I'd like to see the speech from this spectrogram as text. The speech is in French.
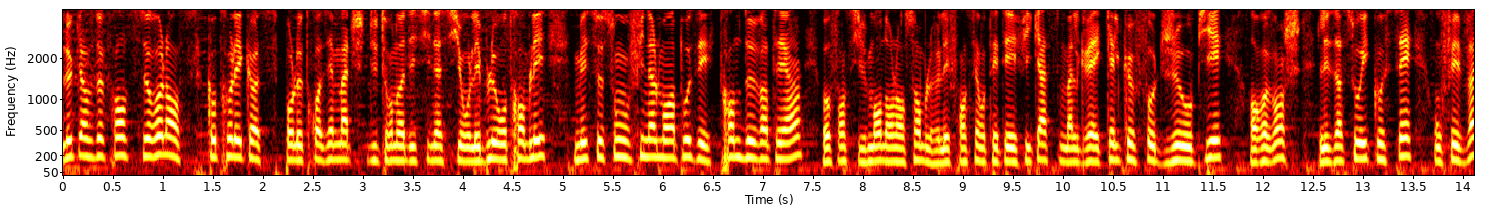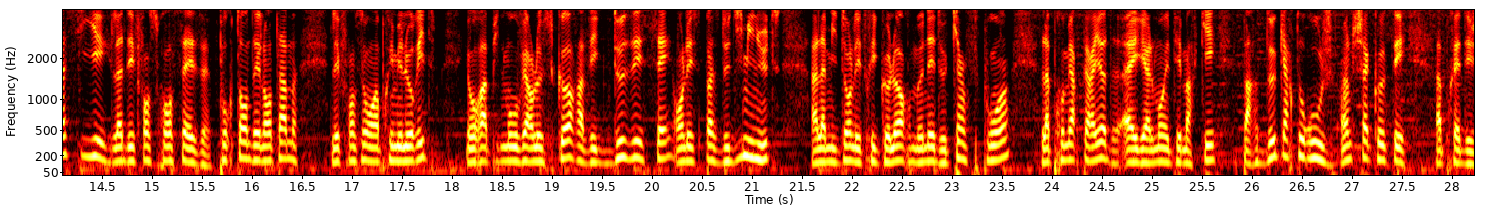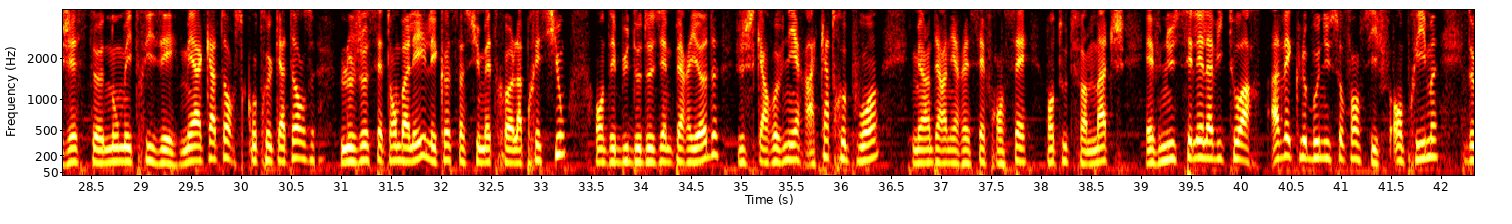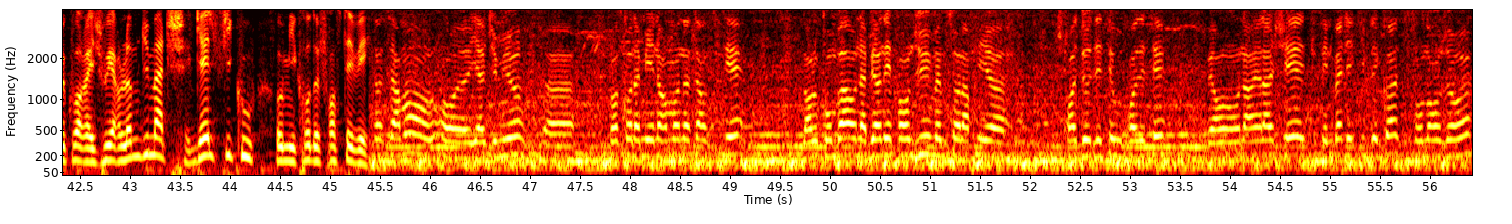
Le 15 de France se relance contre l'Écosse pour le troisième match du tournoi Destination. Les Bleus ont tremblé, mais se sont finalement imposés 32-21. Offensivement, dans l'ensemble, les Français ont été efficaces malgré quelques fautes jeu au pied. En revanche, les assauts écossais ont fait vaciller la défense française. Pourtant, dès l'entame, les Français ont imprimé le rythme et ont rapidement ouvert le score avec deux essais en l'espace de 10 minutes. À la mi-temps, les tricolores menaient de 15 points. La première période a également été marquée par deux cartons rouges, un de chaque côté, après des gestes non maîtrisés. Mais à 14 contre 14, le jeu s'est emballé, l'Écosse a su mettre la pression en début de deuxième période, jusqu'à revenir à 4 points, mais un dernier essai français en toute fin de match est venu sceller la victoire avec le bonus offensif en prime, de quoi réjouir l'homme du match, Gaël Ficou, au micro de France TV. Sincèrement, il y a du mieux, euh, je pense qu'on a mis énormément d'intensité dans le combat, on a bien défendu, même si on a pris... Euh, je crois deux essais ou trois essais, mais on n'a rien lâché. C'était une belle équipe d'Écosse, ils sont dangereux.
